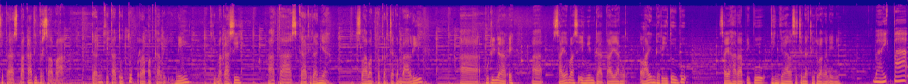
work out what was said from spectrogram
kita sepakati bersama dan kita tutup rapat kali ini. Terima kasih atas kehadirannya. Selamat bekerja kembali, Ah, Bu Dinar. Eh, ah, saya masih ingin data yang lain dari itu, Ibu. Saya harap Ibu tinggal sejenak di ruangan ini. Baik, Pak.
